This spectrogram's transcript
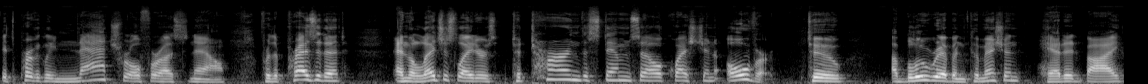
It's perfectly natural for us now for the president and the legislators to turn the stem cell question over to a blue ribbon commission headed by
